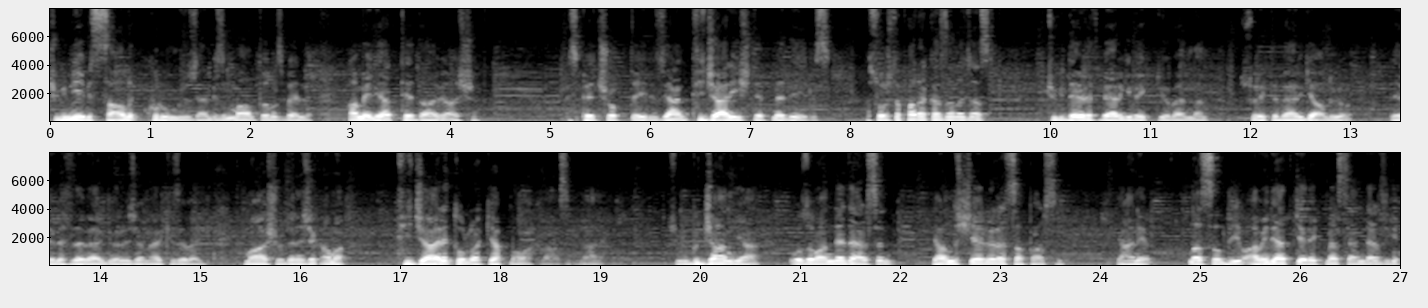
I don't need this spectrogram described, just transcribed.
Çünkü niye biz sağlık kurumuyuz? Yani bizim mantığımız belli. Ameliyat, tedavi, aşı. Biz pet shop değiliz. Yani ticari işletme değiliz. Sonuçta para kazanacağız. Çünkü devlet vergi bekliyor benden. Sürekli vergi alıyor. Devlete de vergi vereceğim. Herkese vergi, maaş ödenecek ama ticaret olarak yapmamak lazım. Yani çünkü bu can ya. O zaman ne dersin? Yanlış yerlere saparsın. Yani nasıl diyeyim ameliyat gerekmez. Sen dersin ki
